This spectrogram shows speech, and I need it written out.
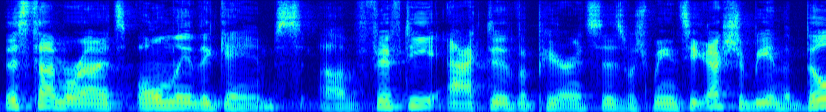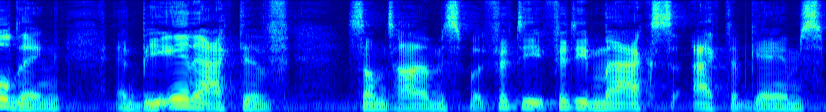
This time around, it's only the games. Um, 50 active appearances, which means he can actually be in the building and be inactive sometimes, but 50, 50 max active games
